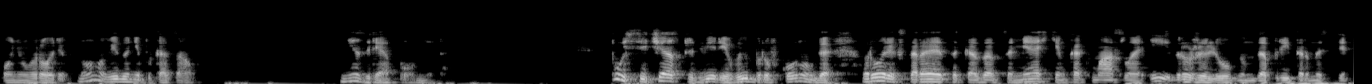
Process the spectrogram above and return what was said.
понял Рорик, но виду не показал. Не зря помнит. Пусть сейчас, в преддверии выборов Конунга, Рорик старается казаться мягким, как масло, и дружелюбным до приторности,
